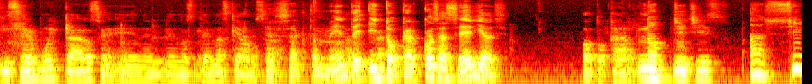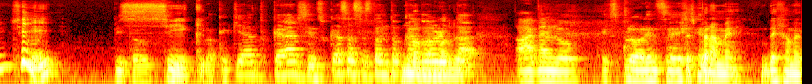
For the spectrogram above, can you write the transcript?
y, y ser muy claros en, en, en los temas que vamos a Exactamente. Y tocar cosas serias. o tocar. No... Chichis, Ah, sí, sí. Pitos, Sí, lo que quieran tocar. Si en su casa se están tocando no, ahorita, háganlo, explórense. Espérame, déjame,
